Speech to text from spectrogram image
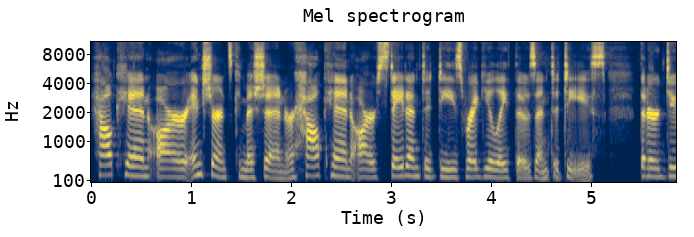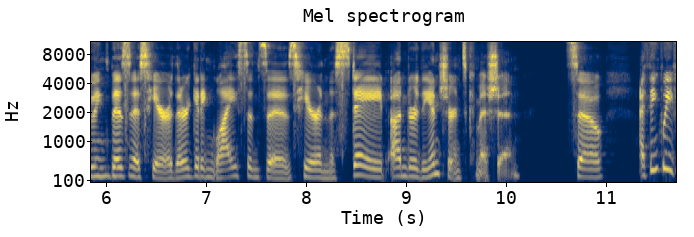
how can our insurance commission or how can our state entities regulate those entities that are doing mm-hmm. business here, that are getting licenses here in the state under the insurance commission? So I think we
